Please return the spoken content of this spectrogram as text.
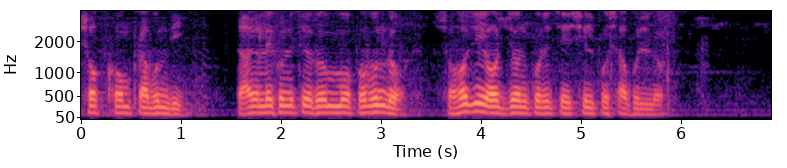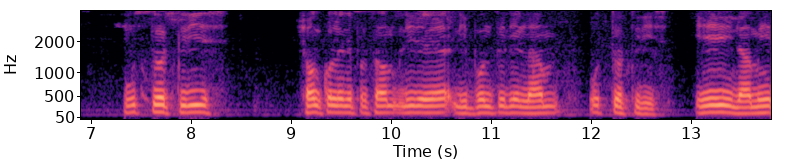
সক্ষম প্রাবন্ধিক। তার লেখনীতে রম্য প্রবন্ধ সহজেই অর্জন করেছে শিল্প সাফল্য উত্তর তিরিশ সংকলনে প্রথম নি- নিবন্ধটির নাম উত্তর তিরিশ। এই নামে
